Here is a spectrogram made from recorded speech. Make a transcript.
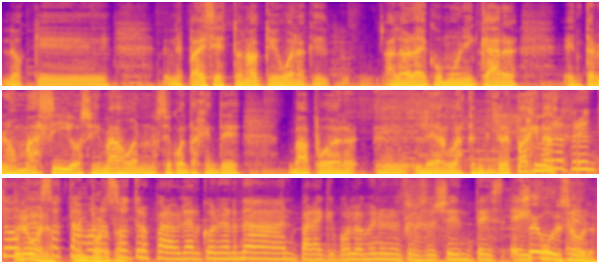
los que les parece esto, ¿no? Que bueno, que a la hora de comunicar en términos masivos y más, bueno, no sé cuánta gente va a poder leer las 33 páginas. Bueno, pero en todo caso estamos nosotros para hablar con Hernán, para que por lo menos nuestros oyentes. eh, Seguro, seguro.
